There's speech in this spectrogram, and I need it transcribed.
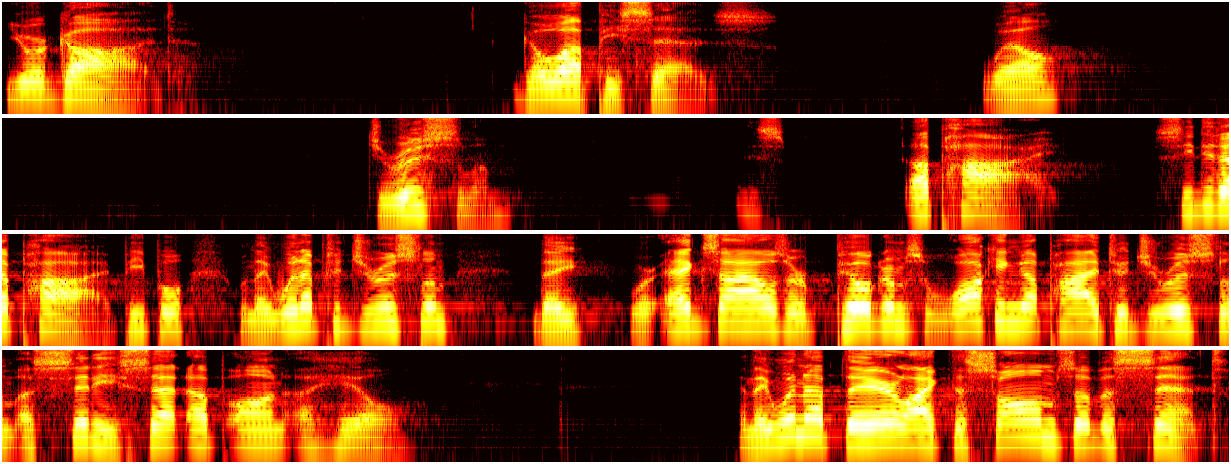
your God. Go up, he says. Well, Jerusalem is up high, seated up high. People, when they went up to Jerusalem, they were exiles or pilgrims walking up high to Jerusalem, a city set up on a hill. And they went up there like the Psalms of Ascent.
